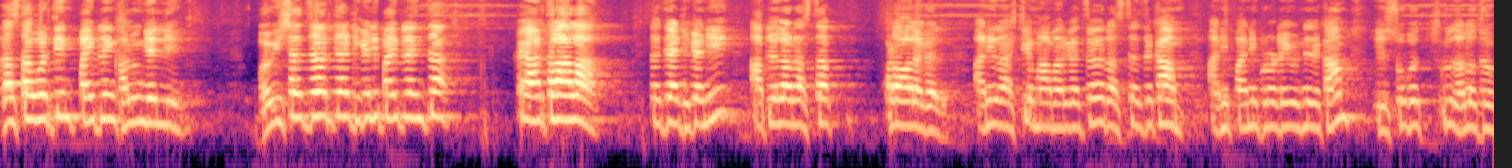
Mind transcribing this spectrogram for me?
रस्त्यावरती पाईपलाईन खालून गेली भविष्यात जर त्या ठिकाणी पाईपलाईनचा काही अडथळा आला तर त्या ठिकाणी आपल्याला रस्ता खोडावा लागेल. आणि राष्ट्रीय महामार्गाचं रस्त्याचं काम आणि पाणी पुरवठा योजनेचं काम हे सोबत सुरू झालं होतं.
